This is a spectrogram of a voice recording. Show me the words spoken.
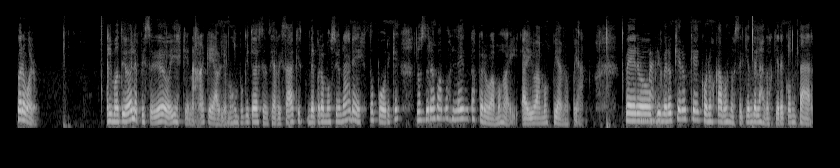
Pero bueno, el motivo del episodio de hoy es que nada, que hablemos un poquito de esencia rizada, que- de promocionar esto, porque nosotros vamos lentas, pero vamos ahí, ahí vamos piano, piano. Pero Bueno. primero quiero que conozcamos, no sé quién de las dos quiere contar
